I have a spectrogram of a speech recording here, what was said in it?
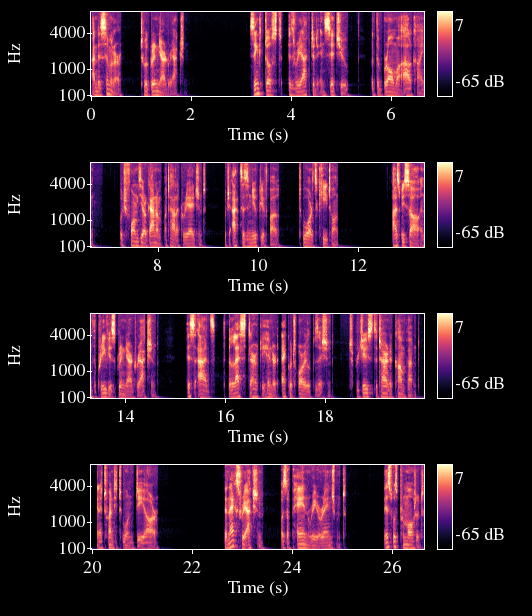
and is similar to a Grignard reaction. Zinc dust is reacted in situ with the bromoalkyne, which forms the organometallic reagent, which acts as a nucleophile towards ketone. As we saw in the previous Grignard reaction, this adds to the less sterically hindered equatorial position to produce the target compound in a 20 to 1 DR. The next reaction was a Payne rearrangement. This was promoted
